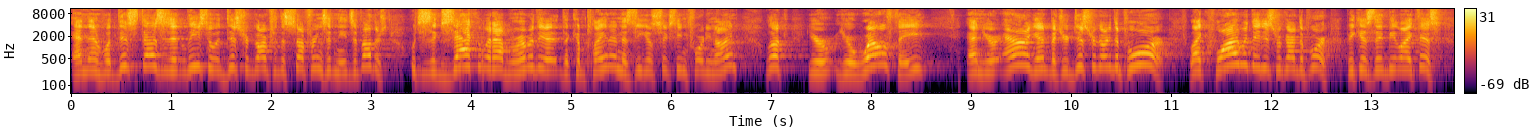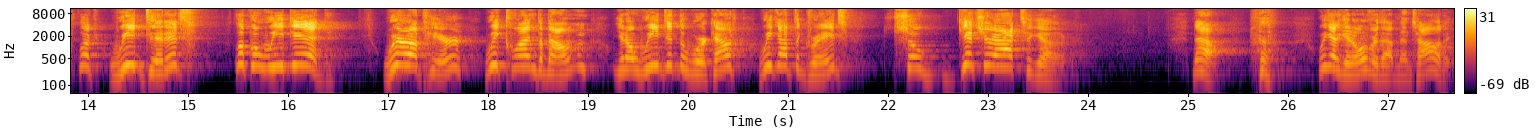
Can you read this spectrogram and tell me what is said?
And then what this does is it leads to a disregard for the sufferings and needs of others, which is exactly what happened. Remember the, the complaint in Ezekiel 16 49? Look, you're, you're wealthy and you're arrogant, but you're disregarding the poor. Like, why would they disregard the poor? Because they'd be like this Look, we did it. Look what we did. We're up here. We climbed the mountain. You know, we did the workout. We got the grades. So get your act together. Now, we got to get over that mentality.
